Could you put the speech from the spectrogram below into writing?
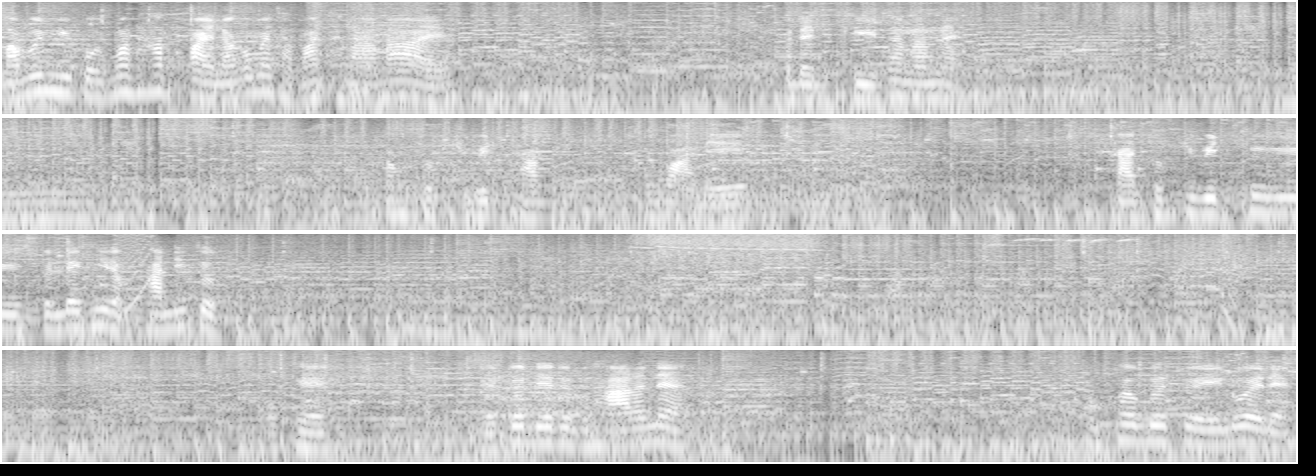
เราไม่มีโปเกมอนธาตุไฟเราก็ไม่สามารถชนะได้ ประเด็นคือเท่านั้นแหละต้องชุบชีวิตครับจังหวะนี้ การชุบชีวิตคือเป็นเรื่องที่สำคัญที่สุด เคเดี๋ยวตัวเดียวตัวสุดท้ายแล้วเนี่ยต้องเพิ่มด้วยตัวเองด้วยเนี่ย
